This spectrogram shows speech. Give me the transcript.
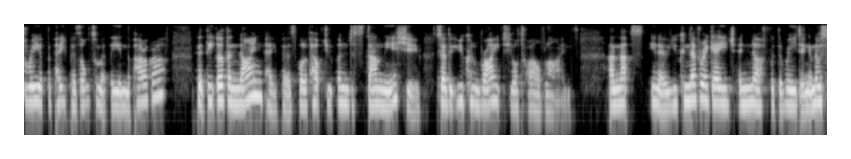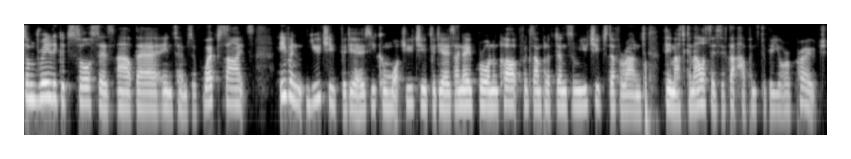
three of the papers ultimately in the paragraph. But the other nine papers will have helped you understand the issue so that you can write your 12 lines. And that's, you know, you can never engage enough with the reading. And there are some really good sources out there in terms of websites even YouTube videos, you can watch YouTube videos. I know Braun and Clarke, for example, have done some YouTube stuff around thematic analysis, if that happens to be your approach.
